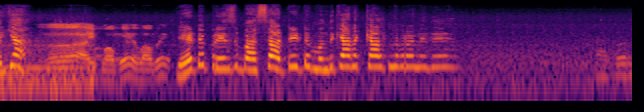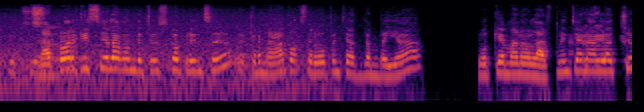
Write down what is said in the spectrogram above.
అయ్యా. బాబోయ్ ఏంటి ప్రిన్స్ బస్సు అటు ఇటు ముందుకు వెనక్కి వెళ్తుంది బ్రో ఇది నెట్వర్క్ ఇష్యూ లాగా ఉంది. చూసుకో ప్రిన్స్. ఇక్కడ మ్యాప్ ఒకసారి ఓపెన్ చేద్దాం భయ్యా. ఓకే మనం లెఫ్ట్ నుంచి అయినా వెళ్ళొచ్చు.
